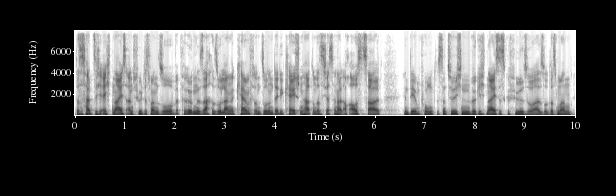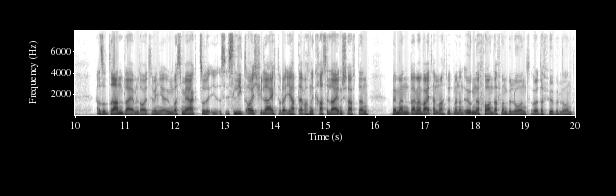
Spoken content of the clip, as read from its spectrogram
dass es halt sich echt nice anfühlt, dass man so für irgendeine Sache so lange kämpft und so eine Dedication hat und dass sich das dann halt auch auszahlt in dem Punkt, ist natürlich ein wirklich nices Gefühl so. Also, dass man, also dranbleiben, Leute. Wenn ihr irgendwas merkt, so, es, es liegt euch vielleicht oder ihr habt einfach eine krasse Leidenschaft, dann, wenn man, wenn man weitermacht, wird man in irgendeiner Form davon belohnt oder dafür belohnt.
